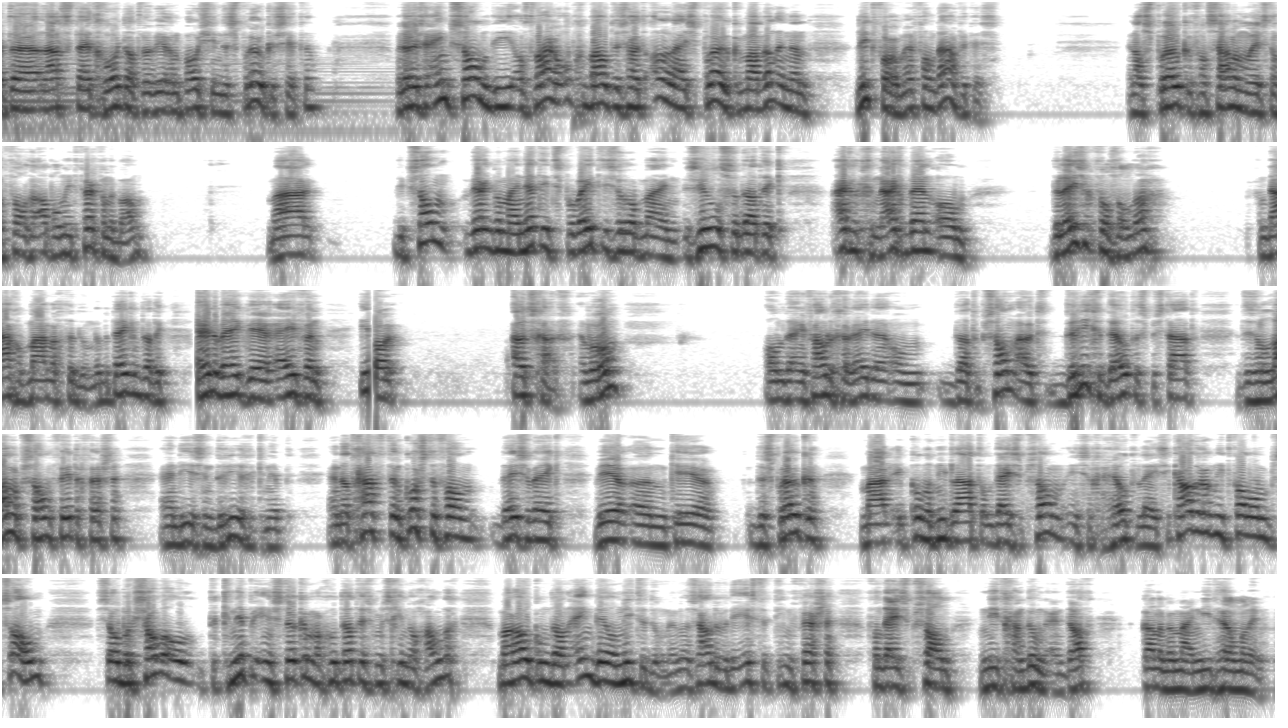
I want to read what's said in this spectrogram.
hebt de laatste tijd gehoord dat we weer een poosje in de spreuken zitten. Maar er is één psalm die als het ware opgebouwd is uit allerlei spreuken, maar wel in een liedvorm van David is. En als spreuken van Salomo is, dan valt de appel niet ver van de boom. Maar die psalm werkt bij mij net iets poëtischer op mijn ziel, zodat ik eigenlijk geneigd ben om de lezing van zondag vandaag op maandag te doen. Dat betekent dat ik de hele week weer even iets uitschuif. En waarom? Om de eenvoudige reden omdat de psalm uit drie gedeeltes bestaat. Het is een lange psalm, 40 versen, en die is in drieën geknipt. En dat gaat ten koste van deze week weer een keer de spreuken. Maar ik kon het niet laten om deze psalm in zijn geheel te lezen. Ik hou er ook niet van om psalm zo, zo wel te knippen in stukken. Maar goed, dat is misschien nog handig. Maar ook om dan één deel niet te doen. En dan zouden we de eerste tien versen van deze psalm niet gaan doen. En dat kan er bij mij niet helemaal in.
